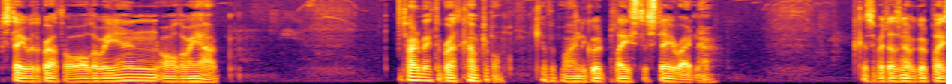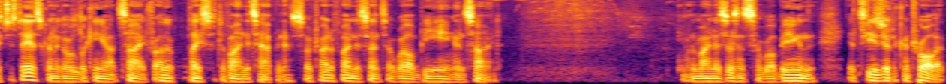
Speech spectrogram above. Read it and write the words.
Stay with the breath all the way in, all the way out. Try to make the breath comfortable. Give the mind a good place to stay right now. Because if it doesn't have a good place to stay, it's going to go looking outside for other places to find its happiness. So try to find a sense of well-being inside. When the mind a sense of well-being, and it's easier to control it.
